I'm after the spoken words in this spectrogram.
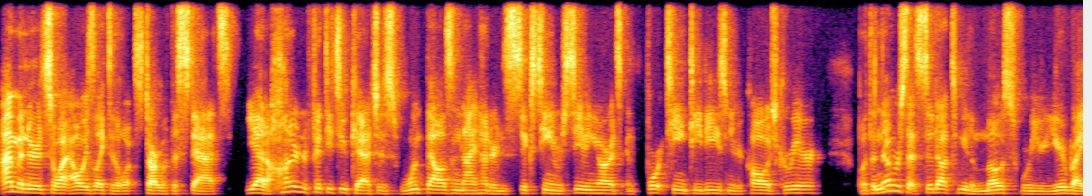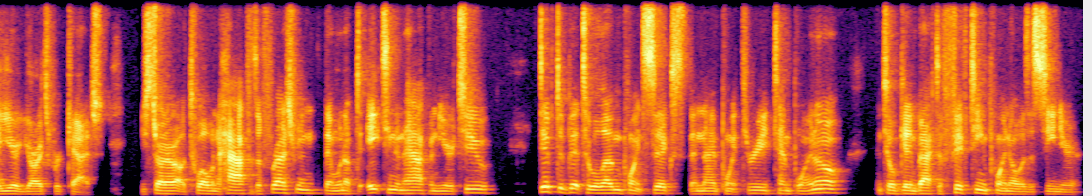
I'm a nerd, so I always like to start with the stats. You had 152 catches, 1,916 receiving yards, and 14 TDs in your college career. But the numbers that stood out to me the most were your year by year yards per catch. You started out at 12 and a half as a freshman, then went up to 18 and a half in year two, dipped a bit to 11.6, then 9.3, 10.0, until getting back to 15.0 as a senior.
